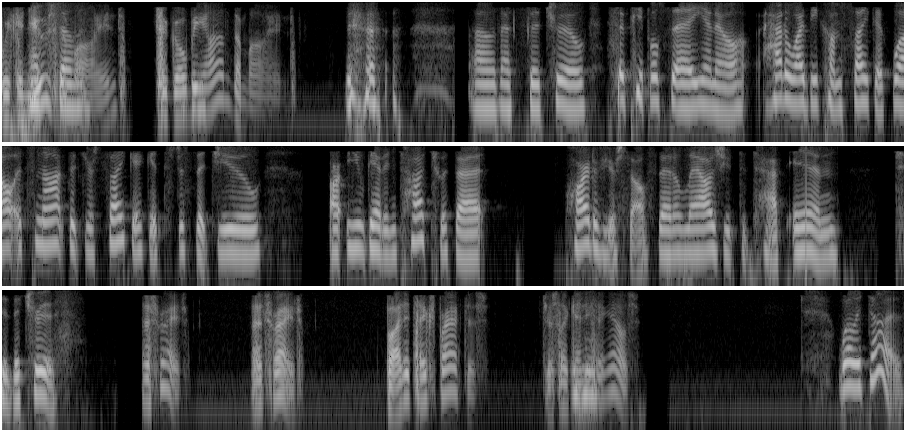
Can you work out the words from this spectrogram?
We can That's use the mind to go Mhm. beyond the mind. oh, that's so true. So people say, you know, how do I become psychic? Well, it's not that you're psychic. It's just that you are you get in touch with that part of yourself that allows you to tap in to the truth. That's right. That's right. But it takes practice, just like Mhm. anything else. Well, it does.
